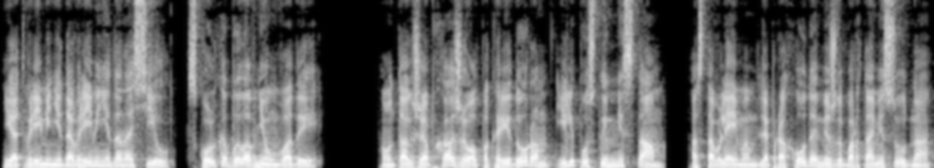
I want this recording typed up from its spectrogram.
и от времени до времени доносил, сколько было в нем воды. Он также обхаживал по коридорам или пустым местам, оставляемым для прохода между бортами судна,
